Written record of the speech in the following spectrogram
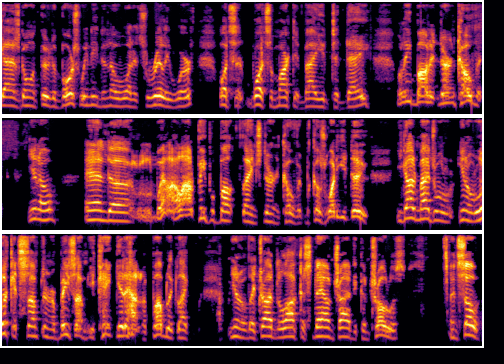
guy's going through divorce. We need to know what it's really worth. What's it, what's the market value today? Well, he bought it during COVID, you know, and, uh, well, a lot of people bought things during COVID because what do you do? You got to imagine, you know, look at something or be something. You can't get out in the public like, you know, they tried to lock us down, tried to control us. And so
